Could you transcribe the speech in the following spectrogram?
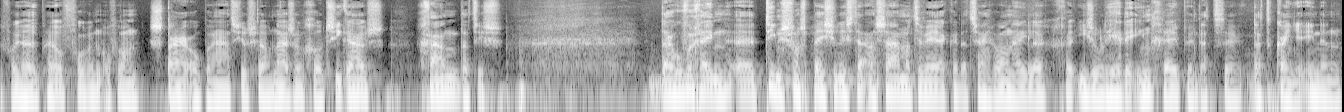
voor je heup of voor een, of een staaroperatie of zo naar zo'n groot ziekenhuis gaan? Dat is daar hoeven geen teams van specialisten aan samen te werken. Dat zijn gewoon hele geïsoleerde ingrepen. Dat, dat kan je in een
